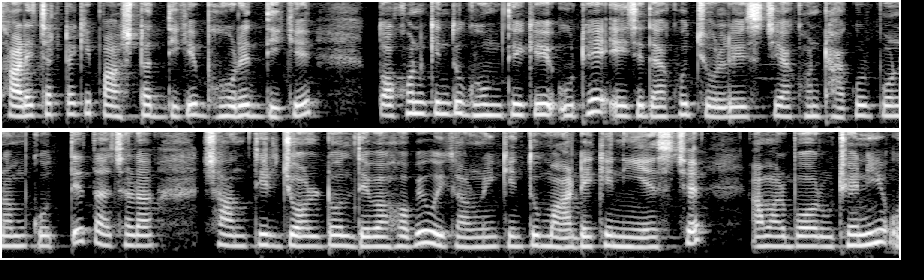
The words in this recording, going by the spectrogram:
সাড়ে চারটা কি পাঁচটার দিকে, ভোরের দিকে। তখন কিন্তু ঘুম থেকে উঠে এই যে দেখো চলে এসছে এখন ঠাকুর প্রণাম করতে। তাছাড়া শান্তির জল টল দেওয়া হবে, ওই কারণেই কিন্তু মা ডেকে নিয়ে এসছে। আমার বর উঠেনি, ও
